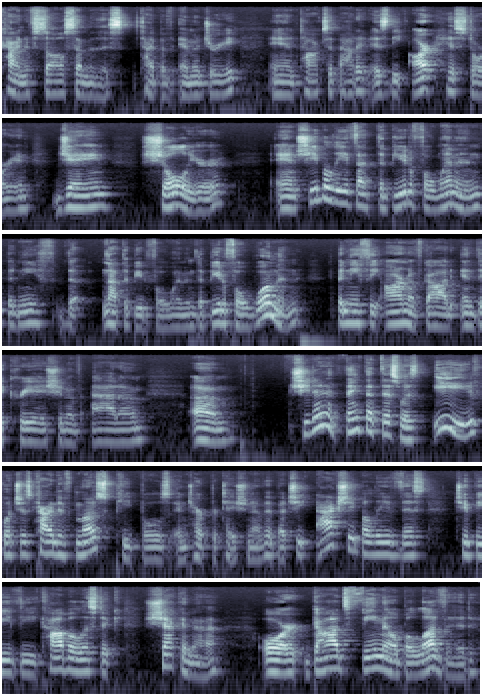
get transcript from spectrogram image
kind of saw some of this type of imagery and talks about it is the art historian Jane Scholier. And she believed that the beautiful women beneath the, not the beautiful women, the beautiful woman beneath the arm of God in the creation of Adam. Um, she didn't think that this was Eve, which is kind of most people's interpretation of it, but she actually believed this to be the Kabbalistic Shekinah, or God's female beloved,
